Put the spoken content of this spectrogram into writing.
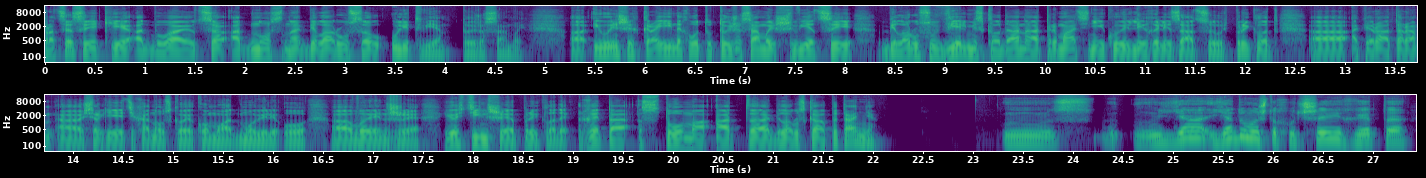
працэсы якія адбываюцца адносна беларусаў у літве той же самой і ў іншых краінах вот у той же самой Швецыі беларусу вельмі складана атрымаць нейкую легалізацыю. Прыклад аператора Сергея тихохановского якому адмовілі у ВНЖ ёсць іншыя прыклады. Гэта стома ад беларускага пытання? Я я думаю что хутчэй гэта у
